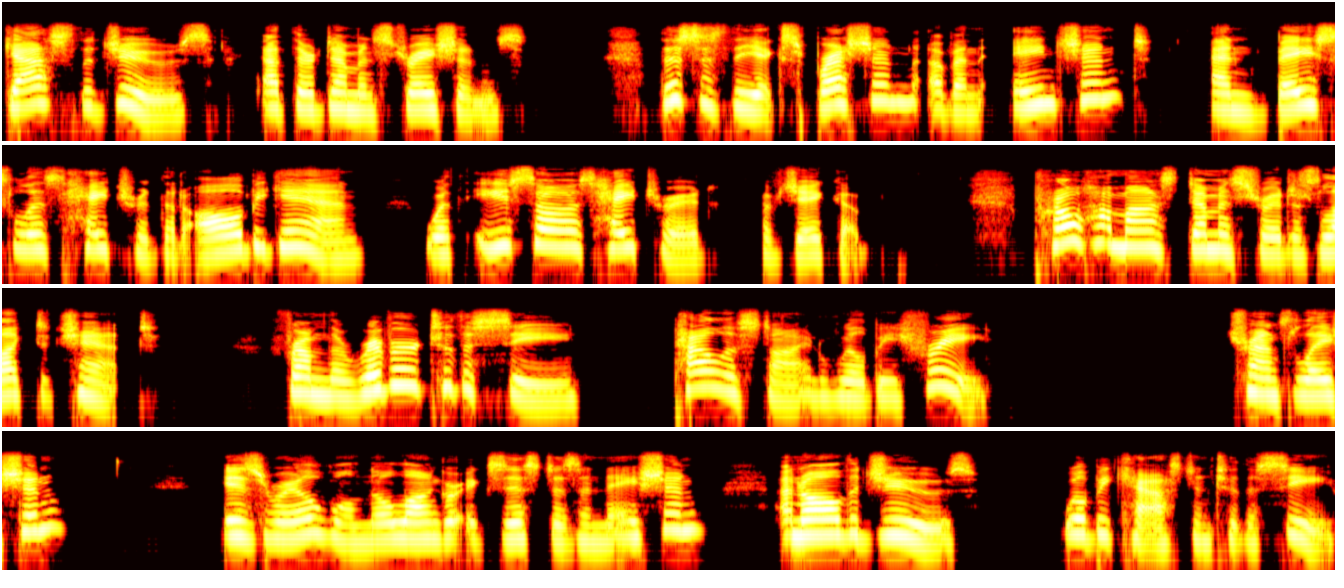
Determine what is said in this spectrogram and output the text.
Gas the Jews, at their demonstrations, this is the expression of an ancient and baseless hatred that all began with Esau's hatred of Jacob. Pro Hamas demonstrators like to chant, From the river to the sea, Palestine will be free. Translation Israel will no longer exist as a nation, and all the Jews will be cast into the sea.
